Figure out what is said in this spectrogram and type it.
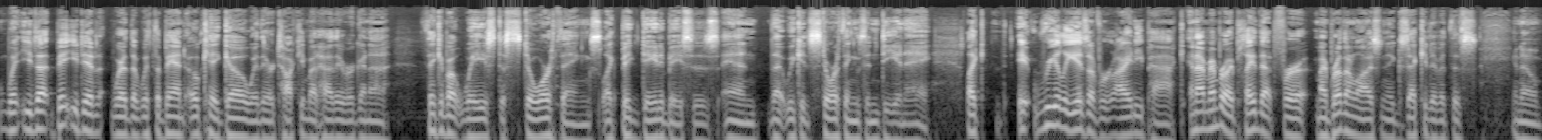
what you that bit you did where the with the band OK Go where they were talking about how they were gonna think about ways to store things like big databases and that we could store things in DNA. Like it really is a variety pack. And I remember I played that for my brother-in-law is an executive at this, you know,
